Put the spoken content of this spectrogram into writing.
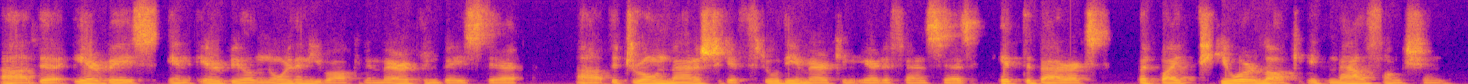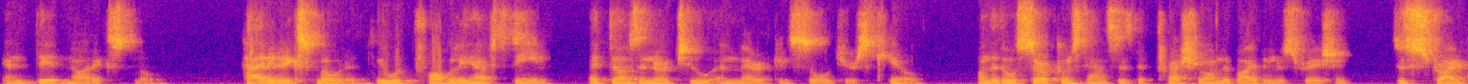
uh, the air base in Erbil, northern Iraq, an American base there, uh, the drone managed to get through the American air defenses, hit the barracks, but by pure luck, it malfunctioned and did not explode. Had it exploded, we would probably have seen a dozen or two American soldiers killed. Under those circumstances, the pressure on the Biden administration to strike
